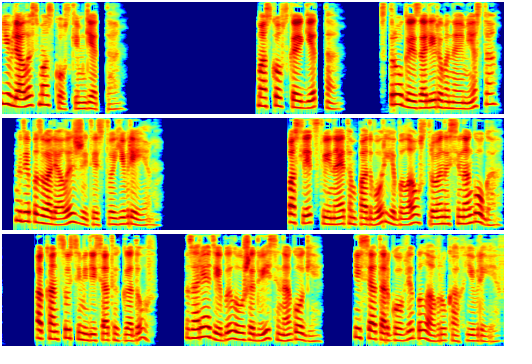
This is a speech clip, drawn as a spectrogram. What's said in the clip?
являлось московским гетто. Московское гетто — строго изолированное место, где позволялось жительство евреям. Впоследствии на этом подворье была устроена синагога, а к концу 70-х годов Зарядье было уже две синагоги, и вся торговля была в руках евреев.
